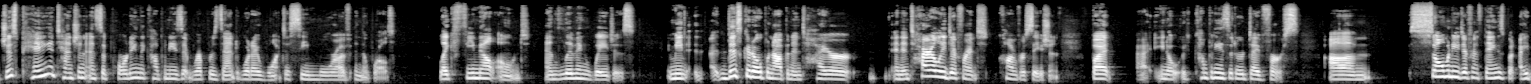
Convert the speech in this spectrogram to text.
just paying attention and supporting the companies that represent what I want to see more of in the world, like female owned and living wages. I mean, uh, this could open up an entire an entirely different conversation, but uh, you know, companies that are diverse, um, so many different things. But I,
